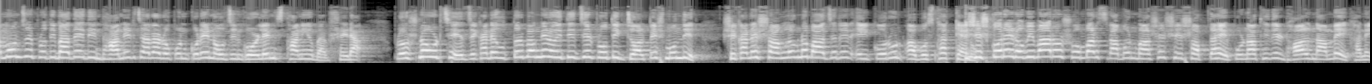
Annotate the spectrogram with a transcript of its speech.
এমন যে প্রতিবাদে এদিন ধানের চারা রোপণ করে নজির গড়লেন স্থানীয় ব্যবসায়ীরা। প্রশ্ন উঠছে, যেখানে উত্তরবঙ্গের ঐতিহ্যের প্রতীক জলপেশ মন্দির, সেখানে সংলগ্ন বাজারের এই করুণ অবস্থা বিশেষ করে রবিবার ও সোমবার শ্রাবণ মাসের শেষ সপ্তাহে পূর্ণার্থীদের ঢল নামবে এখানে।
